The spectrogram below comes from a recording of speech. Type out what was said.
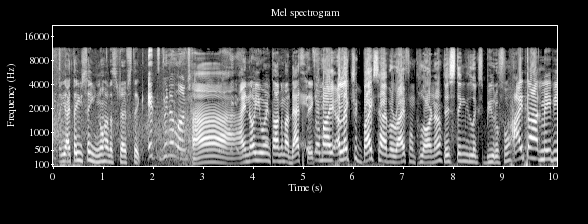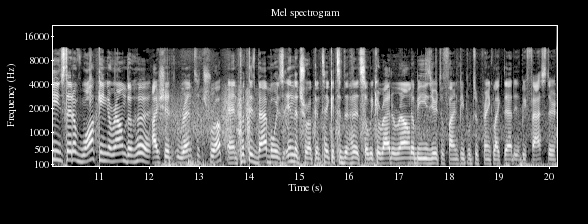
teach. Yeah, I thought you said you know how to drive stick. It's been a long time. Ah, I know you weren't talking about that stick. So my electric bikes have arrived from Klarna. This thing looks beautiful. I thought maybe instead of walking around the hood, I should rent a truck and put these bad boys in the truck and take it to the hood so we can ride around. It'll be easier to find people to prank like that. It'll be faster.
